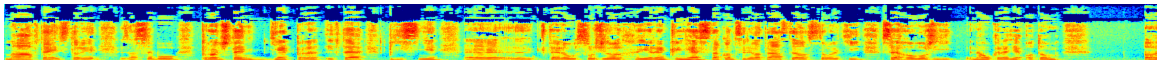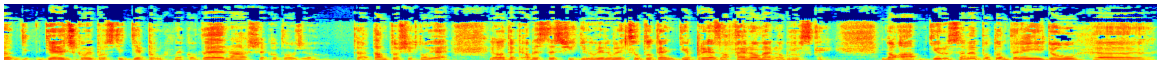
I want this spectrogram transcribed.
má v té historii za sebou, proč ten Dněpr i v té písni, eh, kterou složil jeden kněz na konci 19. století, se hovoří na Ukrajině o tom, dědečkovi prostě děpru, jako to je náš, jako to, že jo, tam to všechno je, jo, tak abyste všichni uvědomili, co to ten Dněpr je za fenomén obrovský. No a ti Rusové potom tedy jdou, e,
